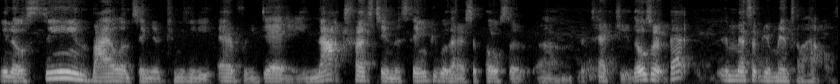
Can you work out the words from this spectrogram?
you know, seeing violence in your community every day, not trusting the same people that are supposed to um, protect you, those are that mess up your mental health.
